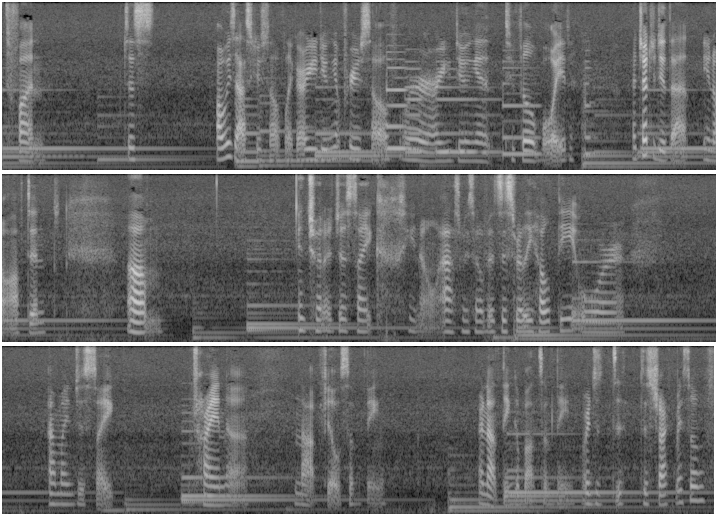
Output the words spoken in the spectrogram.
It's fun. Just always ask yourself like are you doing it for yourself or are you doing it to fill a void? I try to do that, you know, often. Um and try to just like, you know, ask myself is this really healthy or am I just like trying to not feel something or not think about something or just d- distract myself.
